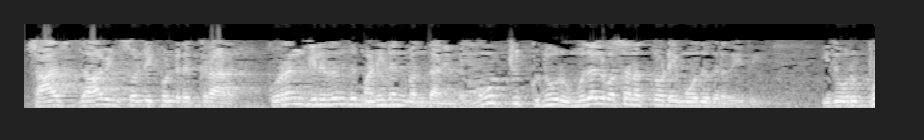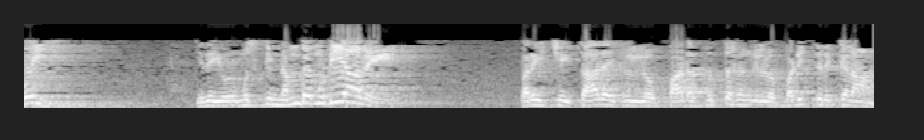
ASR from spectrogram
சார்ஸ் டாவின் சொல்லிக் கொண்டிருக்கிறார் குரங்கிலிருந்து மனிதன் வந்தான் இந்த நூற்றுக்கு நூறு முதல் வசனத்தோட மோதுகிறது இது. இது ஒரு பொய். இதை ஒரு முஸ்லிம் நம்ப முடியாதே. பரீட்சை தாளைகளிலோ பாட புத்தகங்களிலோ படித்திருக்கலாம்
